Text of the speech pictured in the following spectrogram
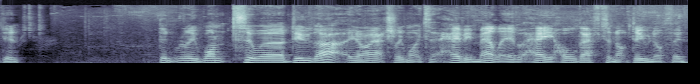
didn't didn't really want to uh, do that. You know, I actually wanted to heavy melee, but hey, hold F to not do nothing.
